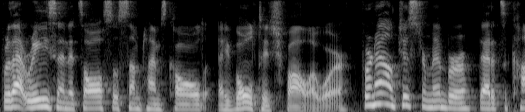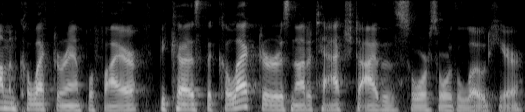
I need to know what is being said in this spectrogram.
For that reason, it's also sometimes called a voltage follower. For now, just remember that it's a common collector amplifier because the collector is not attached to either the source or the load here.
